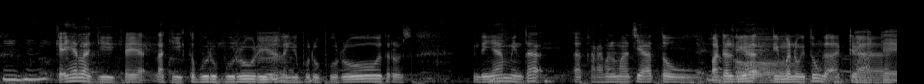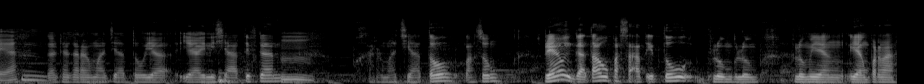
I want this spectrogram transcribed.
Mhm. kayaknya lagi kayak lagi keburu-buru dia lagi buru-buru terus intinya minta eh, karamel macchiato padahal dia di menu itu nggak ada Nggak ada ya. nggak ada karamel macchiato ya ya inisiatif kan Hmm. Karamel macchiato langsung sebenarnya nggak tahu pas saat itu belum belum belum yang yang pernah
